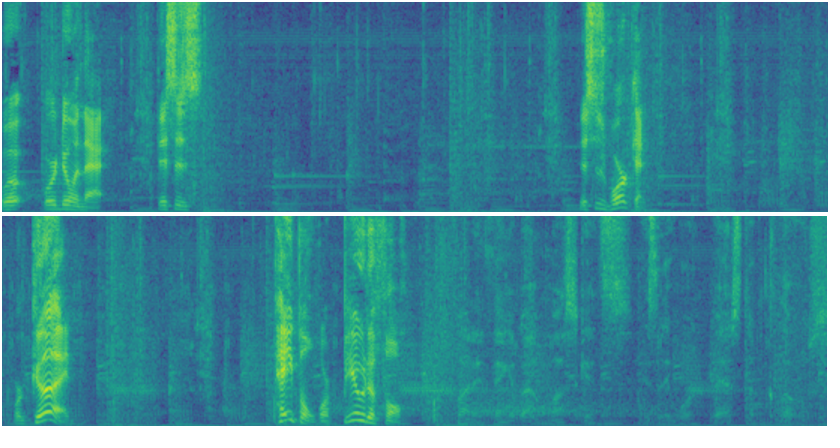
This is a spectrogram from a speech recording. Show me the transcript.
We're, we're doing that. This is... This is working. We're good. People, we're beautiful. Funny thing about muskets is they work best up close.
